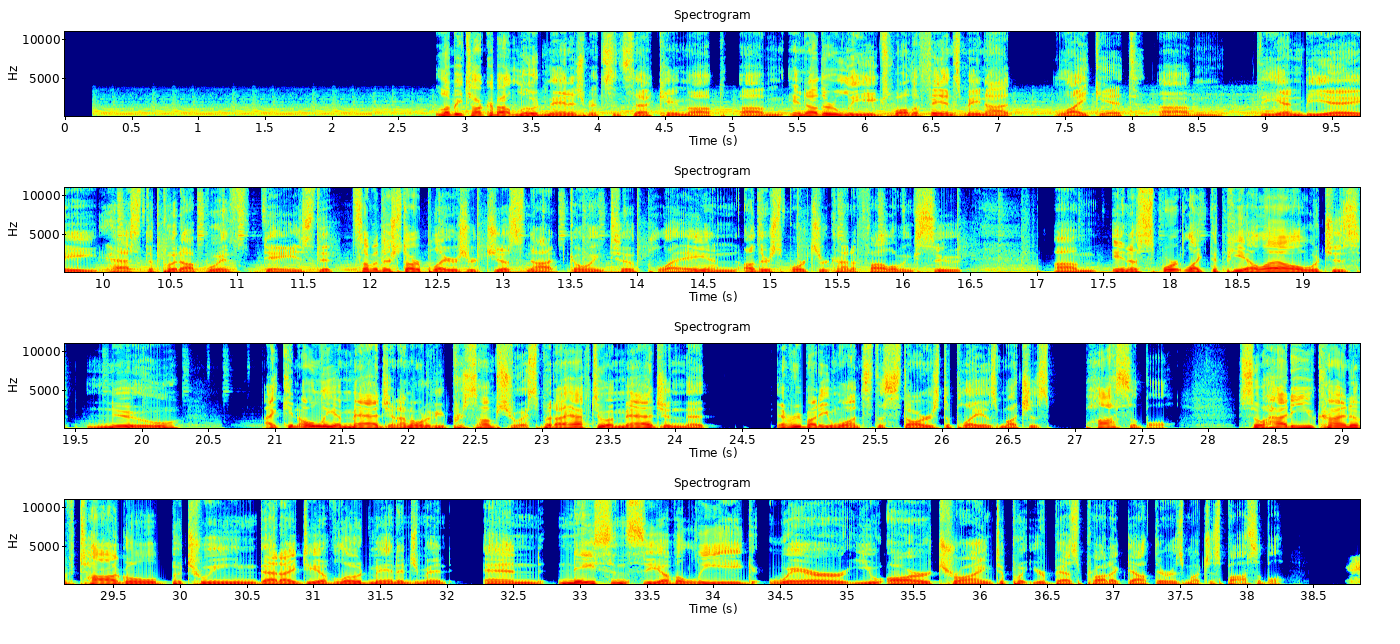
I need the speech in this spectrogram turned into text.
Let me talk about load management since that came up. Um, in other leagues, while the fans may not like it, um, the NBA has to put up with days that some of their star players are just not going to play, and other sports are kind of following suit. Um, in a sport like the PLL, which is new, I can only imagine, I don't want to be presumptuous, but I have to imagine that everybody wants the stars to play as much as possible. So, how do you kind of toggle between that idea of load management and nascency of a league where you are trying to put your best product out there as much as possible.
